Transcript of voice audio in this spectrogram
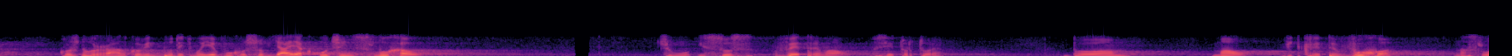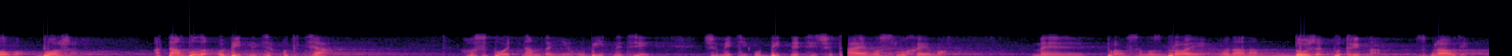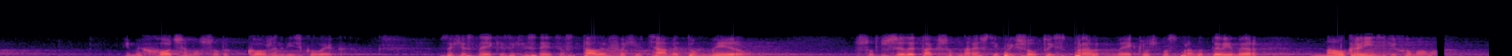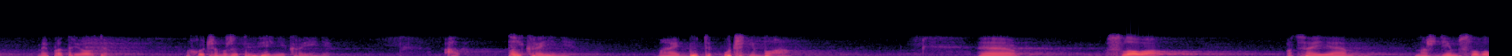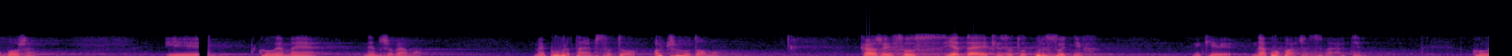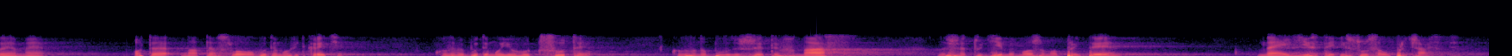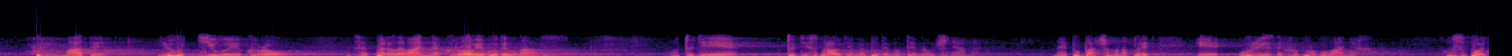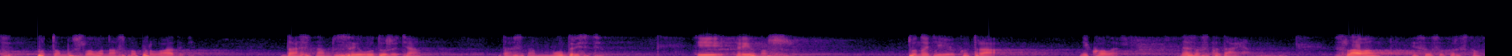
кожного ранку він будить моє вухо, щоб я як учень слухав. Чому Ісус витримав всі тортури? Бо мав відкрите вухо на Слово Боже, а там була обітниця Отця. Господь нам дає обітниці, чи ми ті обітниці читаємо, слухаємо. Ми просимо зброї, вона нам дуже потрібна, справді. І ми хочемо, щоб кожен військовик, захисник і захисниця стали фахівцями до миру, щоб жили так, щоб нарешті прийшов той справ... виключно справедливий мир на українських умовах. Ми патріоти, ми хочемо жити в вільній країні. Але в тій країні мають бути учні Бога. Слово, оце є наш дім, Слово Боже. І коли ми ним живемо, ми повертаємося до Отчого дому. Каже Ісус, є деякі з тут присутніх, які не побачать смерті. Коли ми оте, на те слово будемо відкриті, коли ми будемо його чути, коли воно буде жити в нас, лише тоді ми можемо прийти, не їсти Ісуса у причасті, приймати Його тіло і кров. Це переливання крові буде в нас. От тоді, тоді справді ми будемо тими учнями. Ми побачимо наперед. І у різних випробуваннях Господь по тому слову нас попровадить, дасть нам силу до життя, дасть нам мудрість і рівно ж ту надію, котра ніколи не застидає. Слава Ісусу Христу!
